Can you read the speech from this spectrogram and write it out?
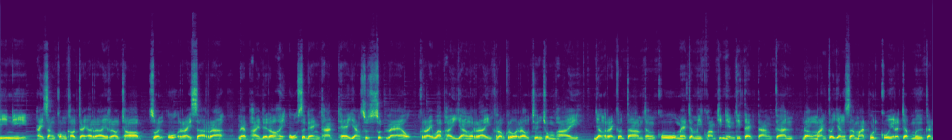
ทีนี้ ให้สังคมเข้าใจอะไรเราชอบ ส่วนอุไร้สาระ และไผ่ได้เล่าให้อุแสดงท่าแท้อย่างสุดๆแล้ว ใครว่าไผ่อย่างไรครอบครัวเราชื่นชมไผ่อย่างไรก็ตามทั้งคู่แม้จะมีความคิดเห็นที่แตกต่างกัน หลังมั่นก็ยังสามารถพูดคุยและจับมือกัน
